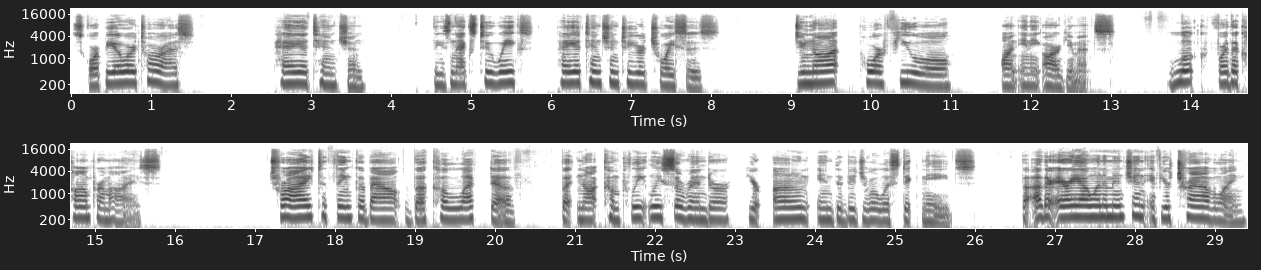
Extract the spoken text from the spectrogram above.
Scorpio, or Taurus, pay attention. These next two weeks, pay attention to your choices. Do not pour fuel on any arguments. Look for the compromise. Try to think about the collective, but not completely surrender your own individualistic needs. The other area I want to mention if you're traveling,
